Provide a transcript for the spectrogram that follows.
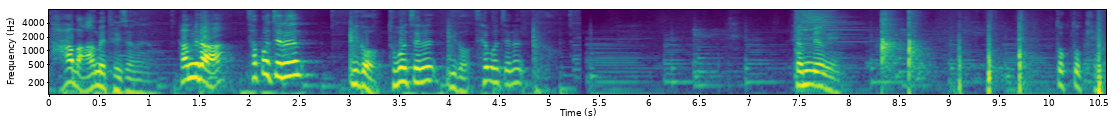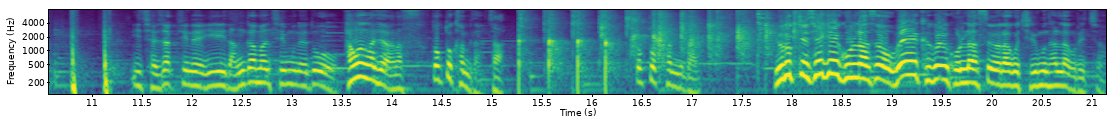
다 마음에 들잖아요. 갑니다. 첫 번째는 이거, 두 번째는 이거, 세 번째는 이거. 현명해. 똑똑해. 이 제작진의 이 난감한 질문에도 당황하지 않았어. 똑똑합니다. 자, 똑똑합니다. 이렇게 세 개 골라서 왜 그걸 골랐어요? 라고 질문하려고 그랬죠.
